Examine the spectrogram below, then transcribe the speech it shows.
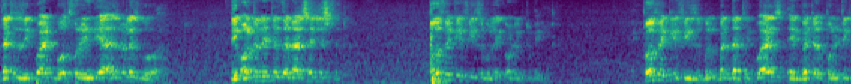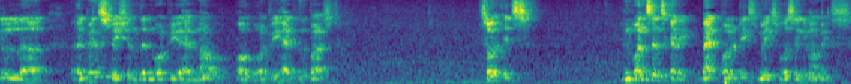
that is required both for India as well as Goa. The alternative that I suggested, perfectly feasible according to me. Perfectly feasible, but that requires a better political uh, administration than what we have now or what we had in the past. So it's, in one sense, correct. Bad politics makes worse economics.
